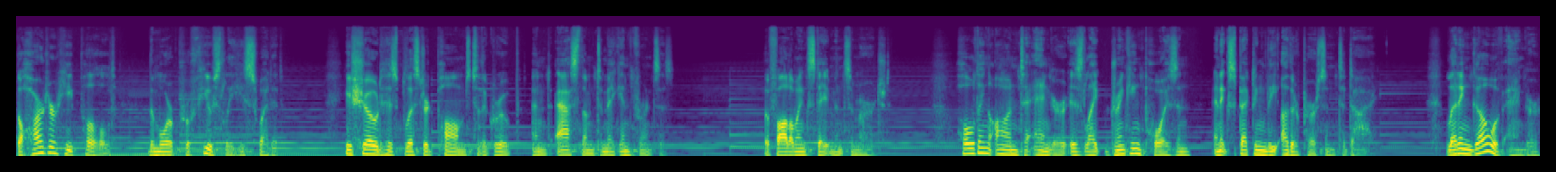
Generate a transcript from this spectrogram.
The harder he pulled, the more profusely he sweated. He showed his blistered palms to the group and asked them to make inferences. The following statements emerged Holding on to anger is like drinking poison and expecting the other person to die. Letting go of anger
